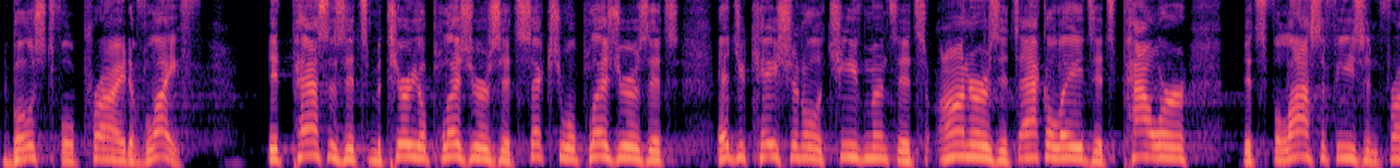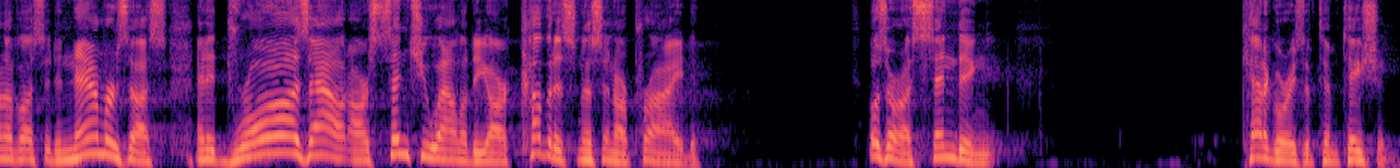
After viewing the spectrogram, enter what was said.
boastful pride of life. It passes its material pleasures, its sexual pleasures, its educational achievements, its honors, its accolades, its power, its philosophies in front of us. It enamors us and it draws out our sensuality, our covetousness, and our pride. Those are ascending categories of temptation.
